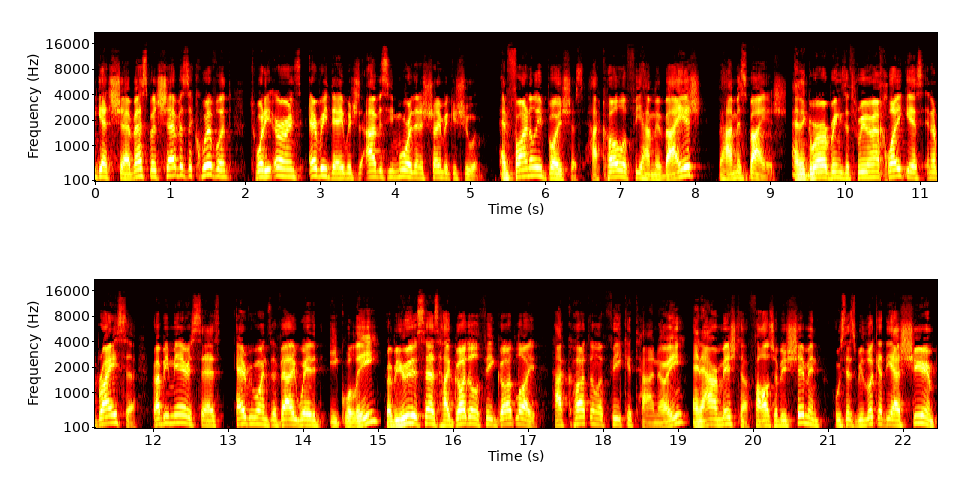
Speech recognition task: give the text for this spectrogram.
get sheves, but sheves equivalent to what he earns every day, which is obviously more than a shayim kishuim. And finally, boishas hakol fi hamivayish And the Gemara brings the three machlokes in a brisa. Rabbi Meir says everyone's evaluated equally. Rabbi Yehuda says hagadol fi godloi. Hakatan lefi ketanoi. And our Mishnah follows Rabbi Shimon, who says we look at the Ashirim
